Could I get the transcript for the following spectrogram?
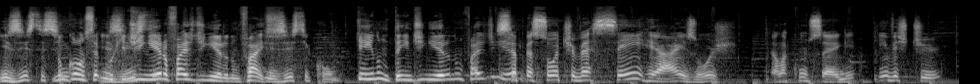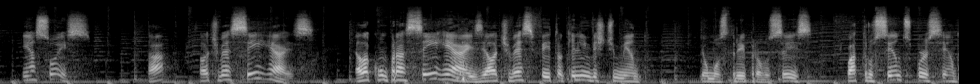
existe sim. não consegue, porque existe, dinheiro faz dinheiro, não faz? Existe como. Quem não tem dinheiro não faz Se a dinheiro. pessoa tiver 100 reais hoje, ela consegue investir em ações, tá? Se ela tiver 100 reais, ela comprar 100 reais e ela tivesse feito aquele investimento que eu mostrei para vocês, 400%,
